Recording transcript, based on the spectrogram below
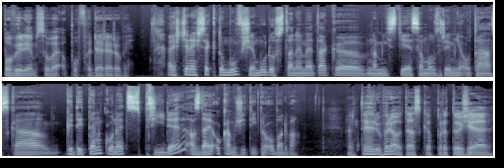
po Williamsové a po Federerovi. A ještě než se k tomu všemu dostaneme, tak na místě je samozřejmě otázka, kdy ten konec přijde a zda je okamžitý pro oba dva. To je dobrá otázka, protože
